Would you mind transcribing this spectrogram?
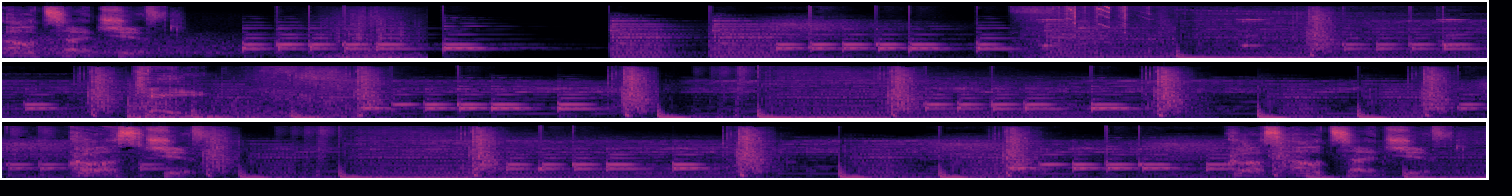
outside shift. Cross shift. Cross outside shift.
